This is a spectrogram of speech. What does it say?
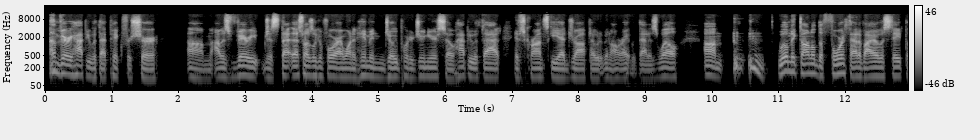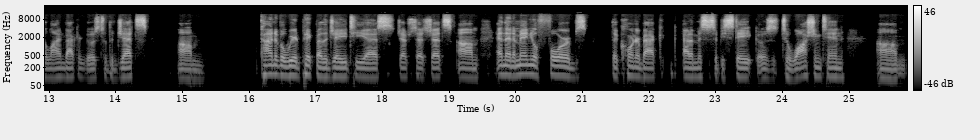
I'm very happy with that pick for sure. Um, I was very just that that's what I was looking for. I wanted him and Joey Porter Jr. So happy with that. If Skoronski had dropped, I would have been all right with that as well. Um, Will McDonald, the fourth out of Iowa State, the linebacker, goes to the Jets. Um, kind of a weird pick by the JETS, Jets, Jets, Jets. Um, and then Emmanuel Forbes, the cornerback out of Mississippi State, goes to Washington. Um,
